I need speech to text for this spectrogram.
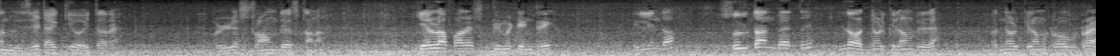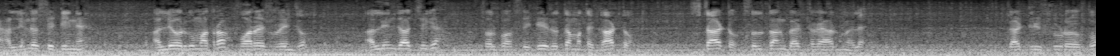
ಒಂದು ವಿಸಿಟ್ ಹಾಕಿ ಹೋಯ್ತಾರೆ. ಒಳ್ಳೆ ಸ್ಟ್ರಾಂಗ್ ದೇವಸ್ಥಾನ. ಕೇರಳ ಫಾರೆಸ್ಟ್ ಲಿಮಿಟ್ ಎಂಟ್ರಿ ಇಲ್ಲಿಂದ ಸುಲ್ತಾನ್ ಬೇತ್ರಿ ಇನ್ನೂ ಹದಿನೇಳು ಕಿಲೋಮೀಟ್ರ್ ಇದೆ. ಹದಿನೇಳು ಕಿಲೋಮೀಟ್ರ್ ಹೋಗ್ಬಿಟ್ರೆ ಅಲ್ಲಿಂದ ಸಿಟಿನೇ ಅಲ್ಲಿವರೆಗೂ ಮಾತ್ರ ಫಾರೆಸ್ಟ್ ರೇಂಜು ಅಲ್ಲಿಂದ ಆಚೆಗೆ ಸ್ವಲ್ಪ ಸಿಟಿ ಇರುತ್ತೆ ಮತ್ತು ಘಾಟು. ಸ್ಟಾರ್ಟು ಸುಲ್ತಾನ್ ಬೇತ್ರೆ ಆದಮೇಲೆ ಘಾಟ್ ಇಳಿಸ್ಬಿಡಬೇಕು.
